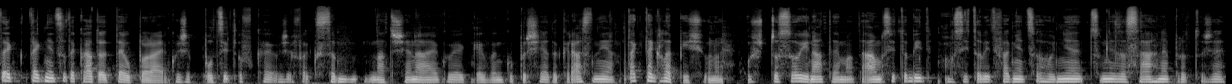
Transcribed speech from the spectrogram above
Tak, tak něco taková, to, to je úplná jakože pocitovka, jo, že fakt jsem nadšená, jako jak, jak venku prší, je to krásný. A tak takhle píšu. No. Už to jsou jiná témata a musí to být, musí to být fakt něco hodně, co mě zasáhne, protože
